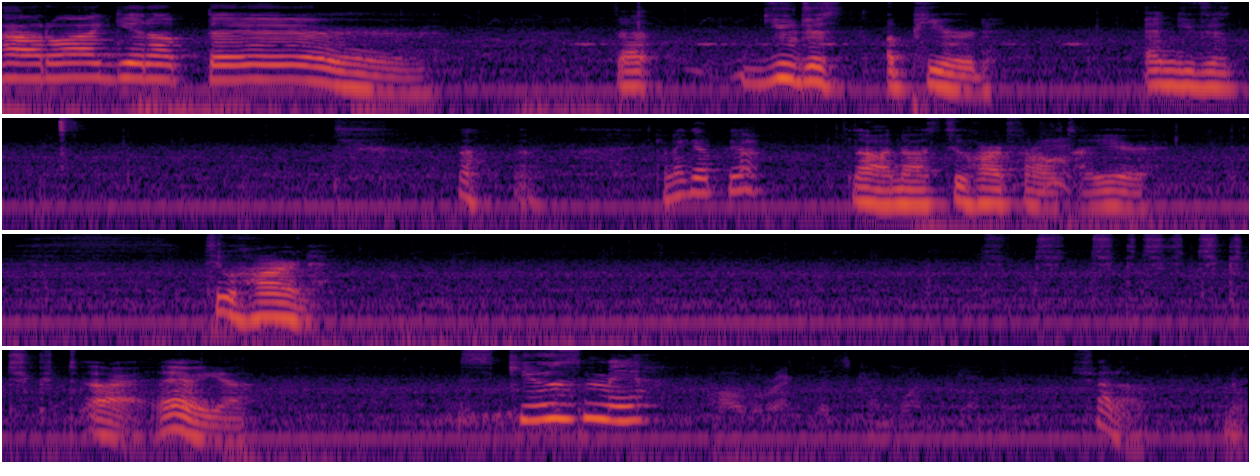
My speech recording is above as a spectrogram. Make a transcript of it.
how do I get up there? That you just appeared, and you just. Can I get up here? No, no, it's too hard for Altair. Too hard. Alright, there we go. Excuse me. Shut up, man.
